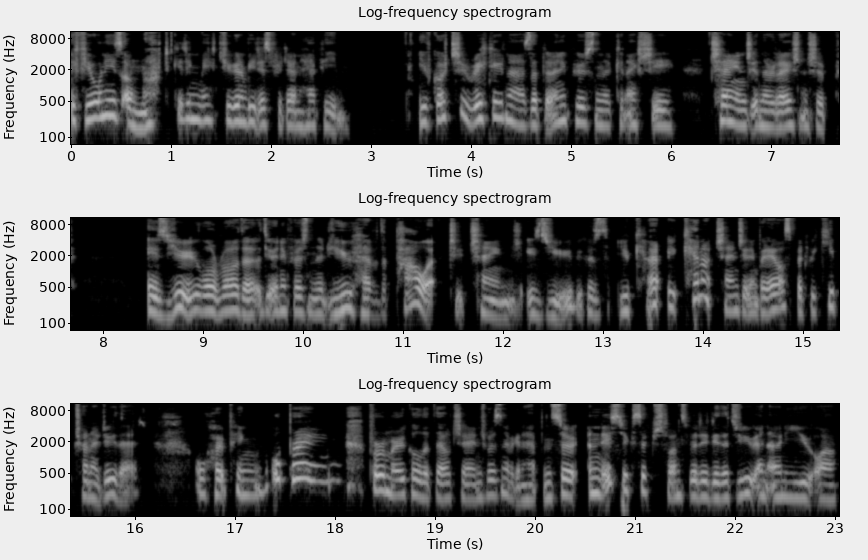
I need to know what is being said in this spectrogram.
if your needs are not getting met, you're going to be desperately unhappy. You've got to recognize that the only person that can actually change in the relationship is you, or rather, the only person that you have the power to change is you, because you can you cannot change anybody else. But we keep trying to do that, or hoping or praying for a miracle that they'll change. But it's never going to happen. So unless you accept responsibility that you and only you are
